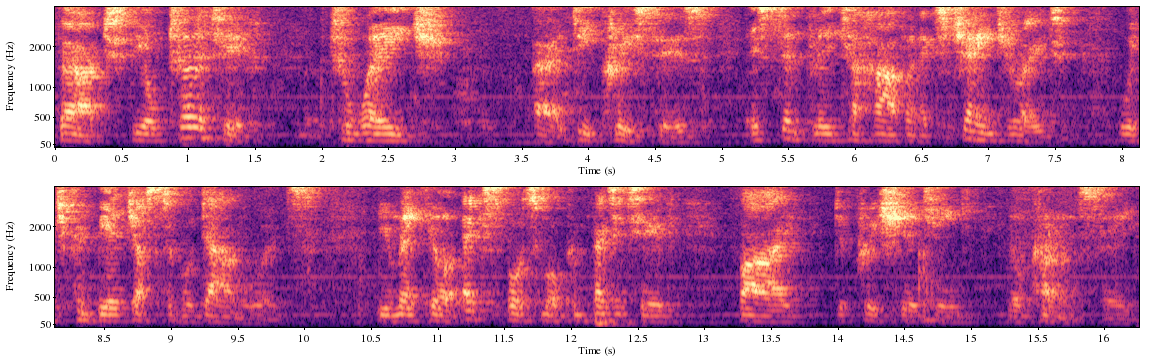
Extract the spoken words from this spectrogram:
that the alternative to wage uh, decreases is simply to have an exchange rate which can be adjustable downwards. You make your exports more competitive by depreciating your currency.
